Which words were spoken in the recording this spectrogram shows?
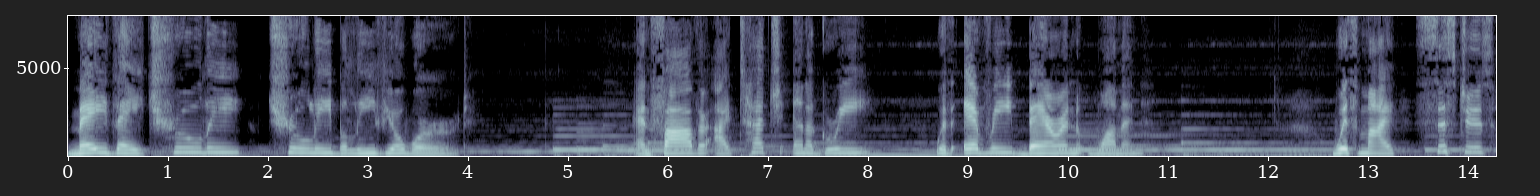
May they truly, truly believe your word. And Father, I touch and agree with every barren woman, with my sisters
